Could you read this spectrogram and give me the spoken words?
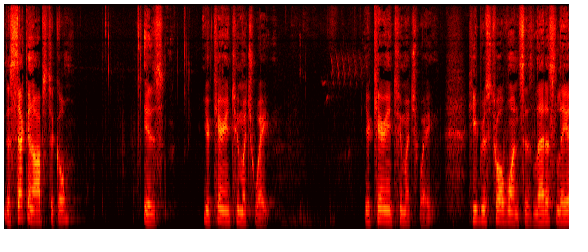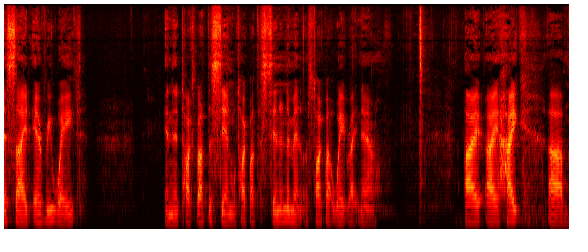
The second obstacle is you're carrying too much weight. You're carrying too much weight. Hebrews 12:1 says, "Let us lay aside every weight." And then talks about the sin. We'll talk about the sin in a minute. Let's talk about weight right now. I, I hike. Um,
